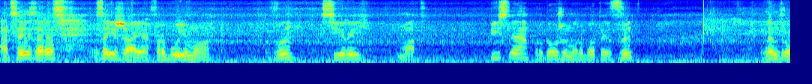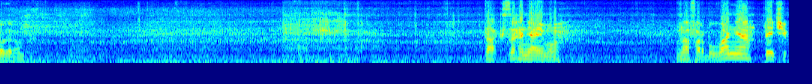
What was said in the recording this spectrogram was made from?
А цей зараз заїжджає. Фарбуємо в сірий мат. Після продовжуємо роботи з лендровером. Так, заганяємо на фарбування течик.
